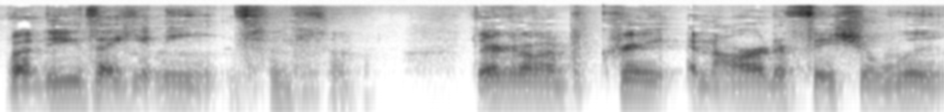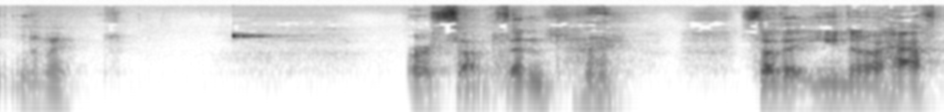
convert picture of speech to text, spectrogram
What do you think it means? they're going to create an artificial womb, right? Or something, right? So that you no have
